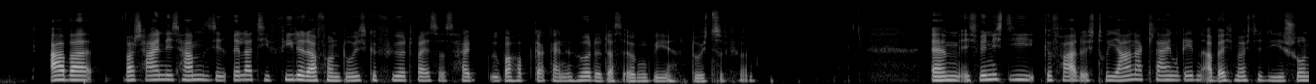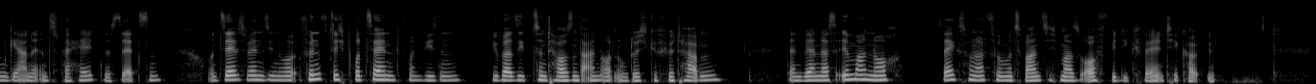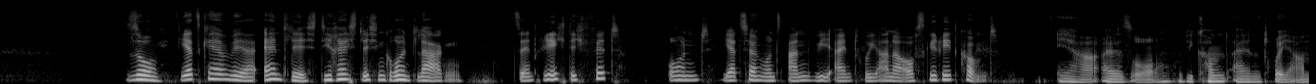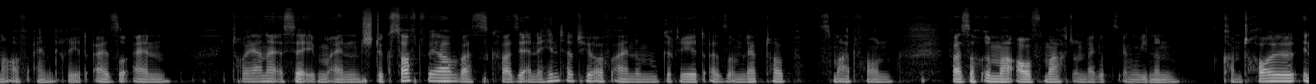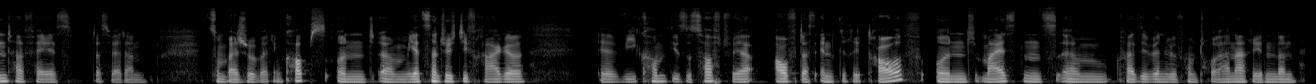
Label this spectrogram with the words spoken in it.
aber wahrscheinlich haben sie relativ viele davon durchgeführt, weil es ist halt überhaupt gar keine Hürde, das irgendwie durchzuführen. Ähm, ich will nicht die Gefahr durch Trojaner kleinreden, aber ich möchte die schon gerne ins Verhältnis setzen. Und selbst wenn sie nur 50 Prozent von diesen über 17.000 Anordnungen durchgeführt haben, dann wären das immer noch 625 mal so oft wie die Quellen TKÜ. So, jetzt kennen wir endlich die rechtlichen Grundlagen, sind richtig fit und jetzt hören wir uns an, wie ein Trojaner aufs Gerät kommt. Ja, also, wie kommt ein Trojaner auf ein Gerät? Also ein Trojaner ist ja eben ein Stück Software, was quasi eine Hintertür auf einem Gerät, also im Laptop, Smartphone, was auch immer aufmacht und da gibt es irgendwie einen Kontrollinterface. Das wäre dann zum Beispiel bei den Cops. Und ähm, jetzt natürlich die Frage, äh, wie kommt diese Software auf das Endgerät drauf? Und meistens ähm, quasi, wenn wir vom Trojaner reden, dann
